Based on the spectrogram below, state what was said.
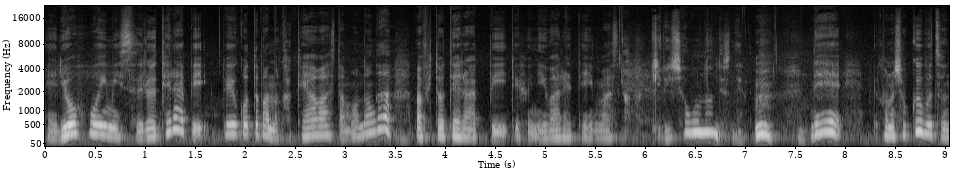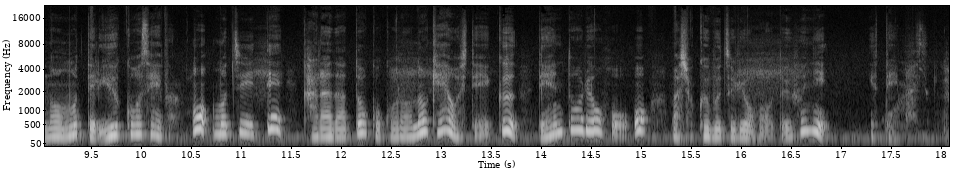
えー、療法意味するテラピーという言葉の掛け合わせたものが、まあ、フィトテラピーというふうに言われています。ギリシャ語なんですね、うん、でこの植物の持っている有効成分を用いて体と心のケアをしていく伝統療法を、まあ、植物療法というふうに言っています。な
